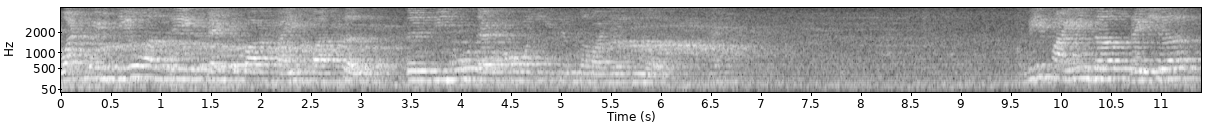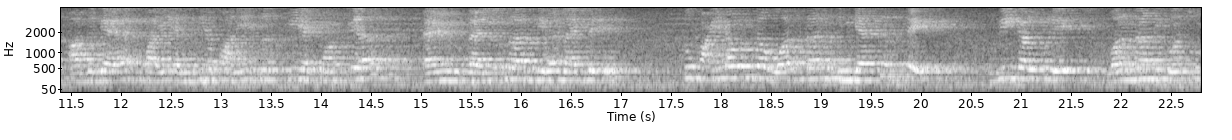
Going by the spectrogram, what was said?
1.013 into 10 to the power 5 Pascal, then we know that how much heat is converted into work. Next. We find the pressure of the gas by mg upon a plus p atmosphere and values are given like this. To find out the work done in gaseous state, we calculate work done equals to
